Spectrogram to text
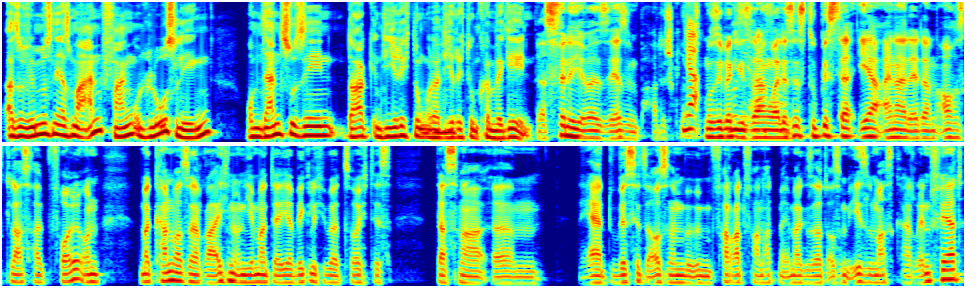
Also wir müssen erst mal anfangen und loslegen, um dann zu sehen, da in die Richtung oder die Richtung können wir gehen. Das finde ich aber sehr sympathisch, Klaus. Ja, muss ich wirklich muss ich sagen, weil das ist, du bist ja eher einer, der dann auch das Glas halb voll und man kann was erreichen und jemand, der ja wirklich überzeugt ist, dass man, ähm, naja, du wirst jetzt aus einem im Fahrradfahren, hat man immer gesagt, aus dem Esel machst kein Rennpferd,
